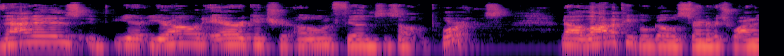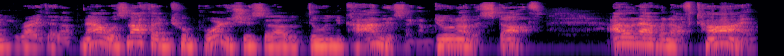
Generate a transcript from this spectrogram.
That is your, your own arrogance, your own feelings of self importance. Now, a lot of people go, well, Cernovich, why don't you write that up now? Well, it's not that I'm too important. It's just that I was doing the Congress thing. I'm doing other stuff. I don't have enough time.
